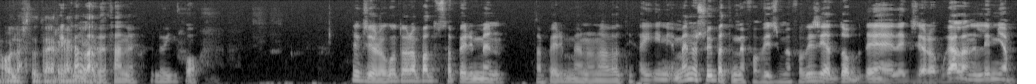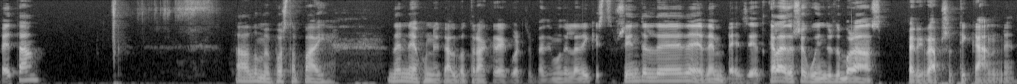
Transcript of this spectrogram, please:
όλα αυτά τα εργαλεία. Ε, καλά δεν θα είναι, λογικό. Δεν ξέρω, εγώ τώρα πάντως θα περιμένω. Θα περιμένω να δω τι θα γίνει. Εμένα σου είπα τι με φοβίζει. Με φοβίζει η Adobe. Δεν, δεν ξέρω. Βγάλανε λέει μια beta. Θα δούμε πώς θα πάει. Δεν έχουν καλό track record, παιδί μου. Δηλαδή και στο Intel δεν, δεν παίζει. Καλά, εδώ σε Windows δεν μπορώ να σας περιγράψω τι κάνουν.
